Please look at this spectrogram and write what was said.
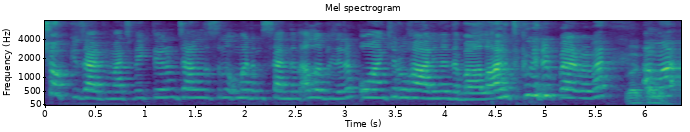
Çok güzel bir maç bekliyorum. Canlısını umarım senden alabilirim. O anki ruh haline de bağlı artık verip vermemen. Bakalım. Ama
